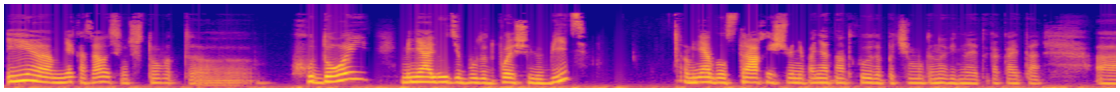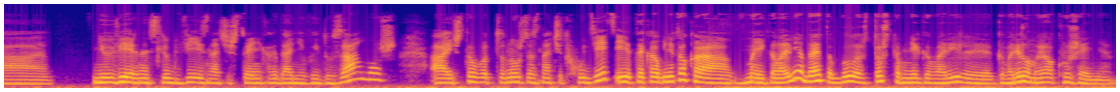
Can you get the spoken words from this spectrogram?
И мне казалось, вот, что вот а, худой меня люди будут больше любить. У меня был страх еще непонятно откуда почему-то, ну, видно, это какая-то а, неуверенность любви, значит, что я никогда не выйду замуж, а, и что вот нужно, значит, худеть. И это как бы не только в моей голове, да, это было то, что мне говорили, говорило мое окружение.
